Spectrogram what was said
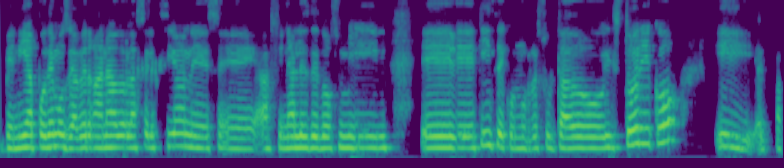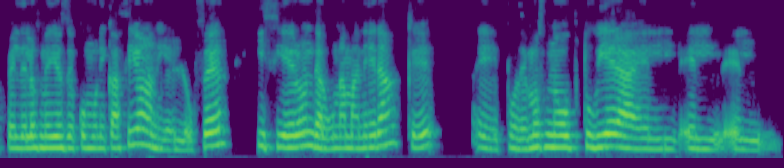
venía Podemos de haber ganado las elecciones eh, a finales de 2015 con un resultado histórico y el papel de los medios de comunicación y el lawfare hicieron de alguna manera que eh, Podemos no obtuviera el, el, el,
